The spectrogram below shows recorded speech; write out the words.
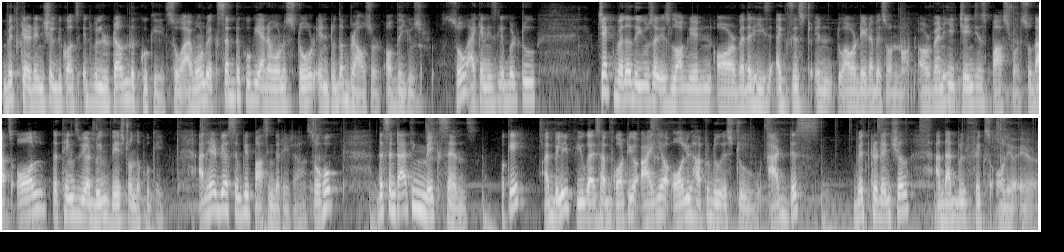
with credential because it will return the cookie. So i want to accept the cookie and i want to store into the browser of the user. So i can easily able to check whether the user is logged in or whether he exists into our database or not or when he changes password. So that's all the things we are doing based on the cookie. And here we are simply passing the data. So hope this entire thing makes sense okay? I believe you guys have got your idea. All you have to do is to add this with credential and that will fix all your error.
